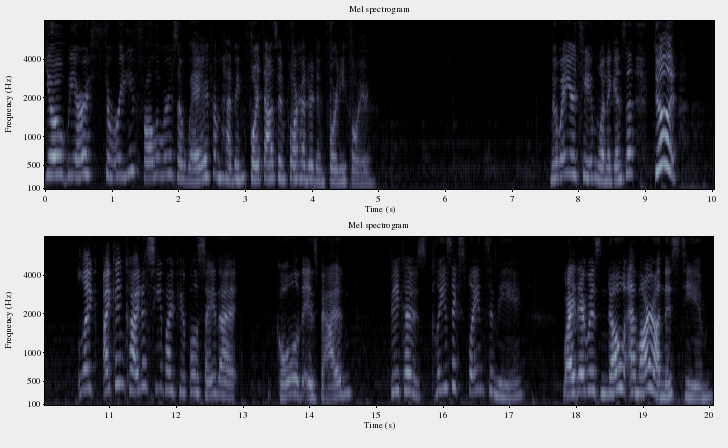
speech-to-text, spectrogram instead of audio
Yo, we are three followers away from having 4,444. No way your team won against them. Dude! Like, I can kind of see why people say that gold is bad. Because please explain to me why there was no MR on this team.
